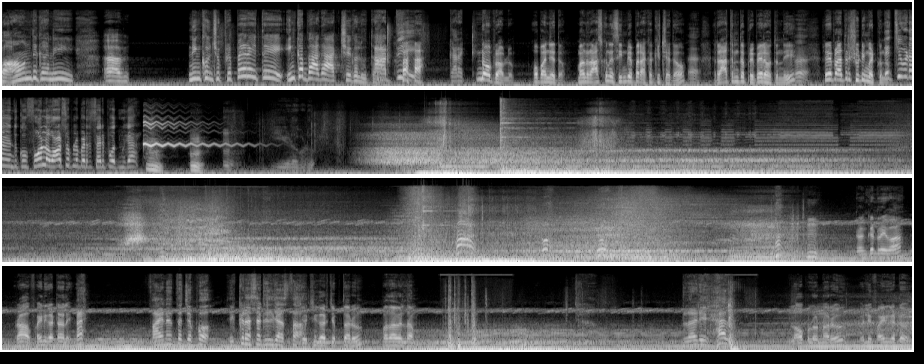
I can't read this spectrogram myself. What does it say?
బాగుంది కానీ ఆ, నేను కొంచెం ప్రిపేర్ అయితే ఇంకా బాగా యాక్ట్ చేయగలుగుతా. అది కరెక్ట్. No problem. ఓ పని చేద్దాం. మనం రాసుకున్న సీన్ పేపర్ అక్కకి ఇచ్చేద్దాం. రాత్రంతా ప్రిపేర్ అవుతుంది. రేపు రాత్రి షూటింగ్ పెట్టుకుందాం. తెచ్చి ఇవ్వడం ఎందుకు? ఫోన్లో వాట్సాప్లో పెడితే సరిపోతుందిగా. ఈడొకడు. డ్రంక్ అండ్ డ్రైవా రా ఫైన్ కట్టాలి. ఫైన్ ఎంత చెప్పు ఇక్కడ సెటిల్ చేస్తా. జడ్జి గారు చెప్తారు పదా వెళ్దాం. బ్లడీ హెల్ లోపల ఉన్నారు వెళ్ళి ఫైన్ కట్టు.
